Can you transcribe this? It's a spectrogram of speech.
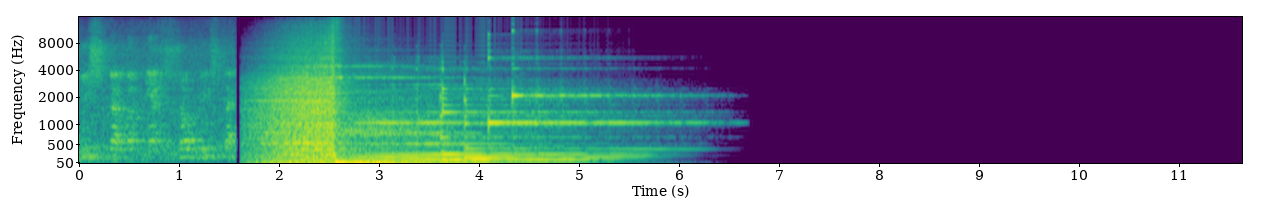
বিশ টাকা একশো বিশ টাকা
